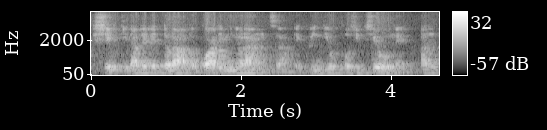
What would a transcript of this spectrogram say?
scelti dall'elettorato quale minoranza e quindi opposizione al,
